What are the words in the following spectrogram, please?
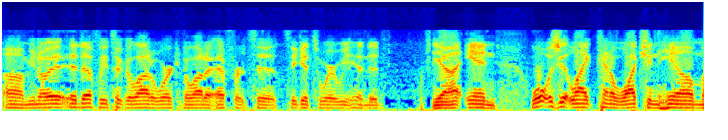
um, you know, it, it definitely took a lot of work and a lot of effort to to get to where we ended. Yeah, and what was it like kind of watching him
